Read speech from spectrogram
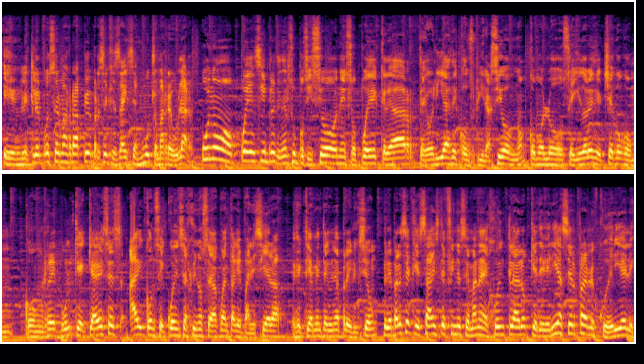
en Leclerc puede ser más rápido, me parece que Sainz es mucho más regular. Uno puede siempre tener suposiciones o puede crear teorías de conspiración, ¿no? Como los seguidores de Checo con, con Red Bull, que, que a veces hay consecuencias que uno se da cuenta que pareciera efectivamente obviamente hay una predicción, pero me parece que Sainz este fin de semana dejó en claro que debería ser para la escudería el,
